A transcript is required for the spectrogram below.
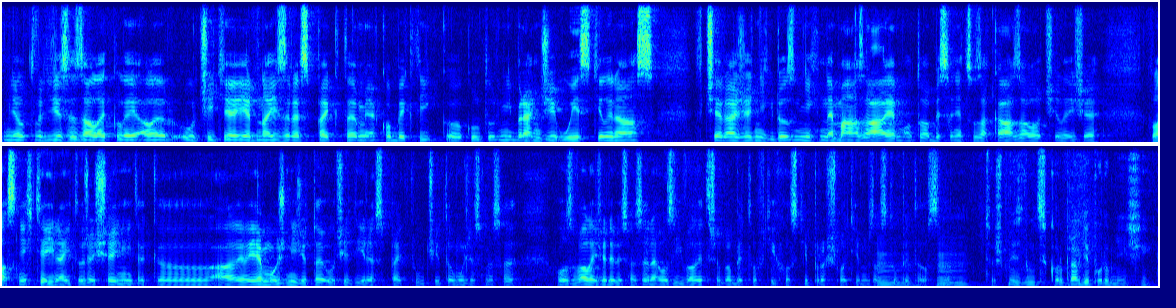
měl tvrdit, že se zalekli, ale určitě jednají s respektem jakoby k té kulturní branži. Ujistili nás včera, že nikdo z nich nemá zájem o to, aby se něco zakázalo, čili že vlastně chtějí najít to řešení. Tak, eh, ale je možný, že to je určitý respekt vůči tomu, že jsme se ozvali, že kdybychom se neozývali, třeba by to v tichosti prošlo tím zastupitelstvem. Hmm, hmm, což mi zní skoro pravděpodobnější.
